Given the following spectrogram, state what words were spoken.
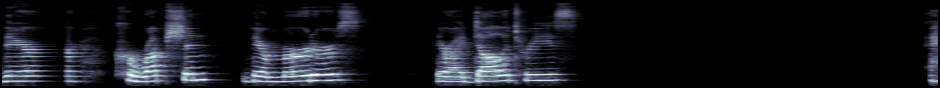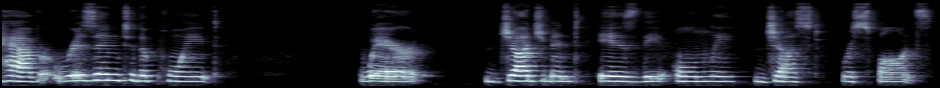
their corruption, their murders, their idolatries have risen to the point where judgment is the only just response.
